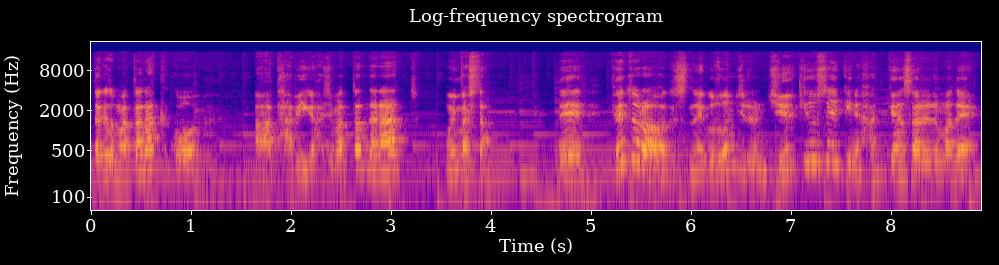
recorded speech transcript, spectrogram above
だけどまたなんかこう、ああ、旅が始まったんだなと思いました。で、ペトラはですね、ご存知のように19世紀に発見されるまで、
